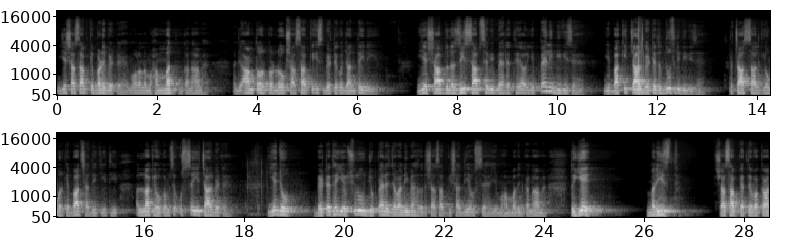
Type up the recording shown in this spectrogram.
یہ شاہ صاحب کے بڑے بیٹے ہیں، مولانا محمد ان کا نام ہے۔ جو عام طور پر لوگ شاہ صاحب کے اس بیٹے کو جانتے ہی نہیں ہیں۔ یہ شاہ عبدالعزیز صاحب سے بھی پہلے تھے اور یہ پہلی بیوی سے ہیں۔ یہ باقی چار بیٹے تو دوسری بیوی سے ہیں۔ پچاس سال کی عمر کے بعد شادی کی تھی۔ اللہ کے حکم سے اس سے یہ چار بیٹے ہیں۔ یہ جو بیٹے تھے، یہ شروع جو پہلے جوانی میں حضرت شاہ صاحب کی شادی ہے، اس سے ہیں یہ محمد ان کا نام ہے۔ تو یہ مریض تھے۔ شاہ صاحب کہتے ہیں وکان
